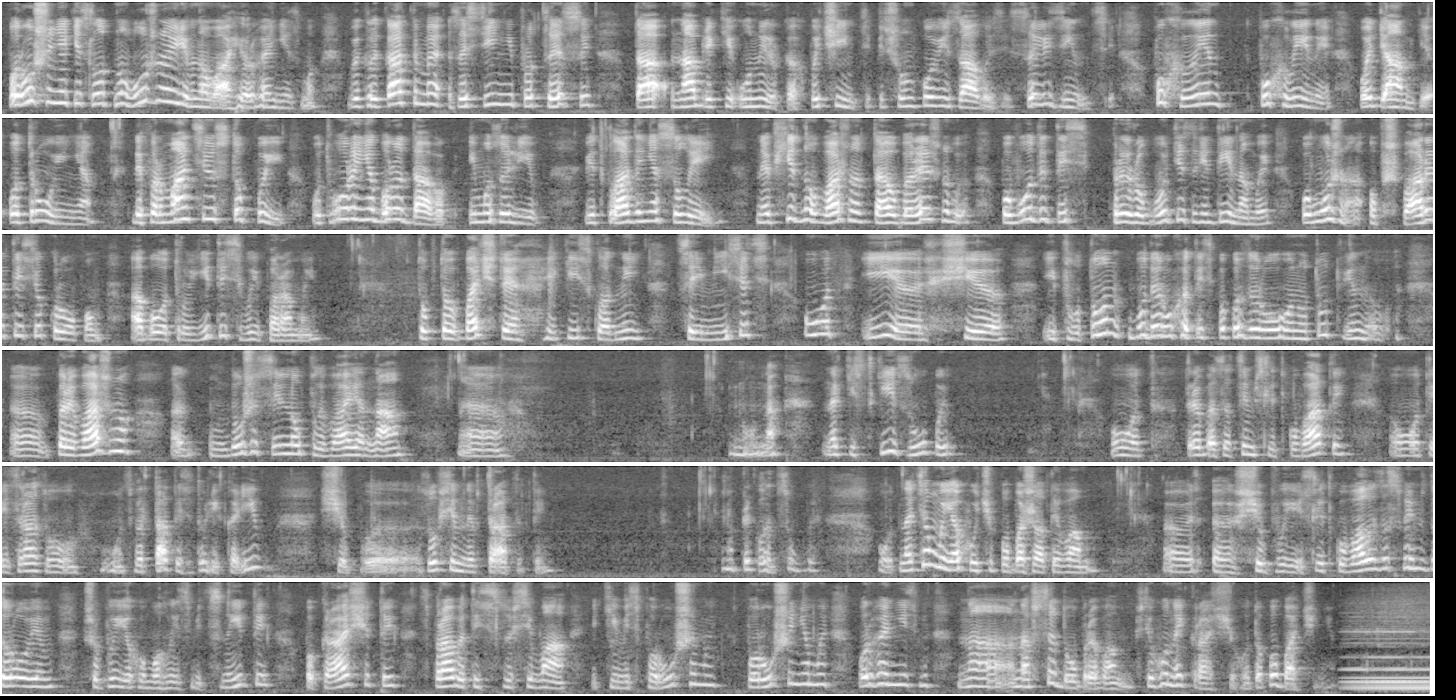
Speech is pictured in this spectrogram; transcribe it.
Порушення кислотно-лужної рівноваги організму викликатиме застійні процеси та набряки у нирках, печінці, підшлунковій залозі, селезінці, пухлин, пухлини, водянки, отруєння, деформацію стопи, утворення бородавок і мозолів, відкладення солей. Необхідно уважно та обережно поводитись при роботі з рідинами, бо можна обшпаритись окропом або отруїтись випарами. Тобто, бачите, який складний цей місяць. От, і е, ще і Плутон буде рухатись по Козирогу, ну тут він е, переважно е, дуже сильно впливає на, ну, на, на кістки, зуби. От, треба за цим слідкувати. От, і зразу ну, звертатись до лікарів, щоб е, зовсім не втратити, наприклад, зуби. От, на цьому я хочу побажати вам, е, е, щоб ви слідкували за своїм здоров'ям, щоб ви його могли зміцнити, покращити, справитись з усіма якимись порушеннями, порушеннями в організмі. На, на все добре вам, всього найкращого. До побачення.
